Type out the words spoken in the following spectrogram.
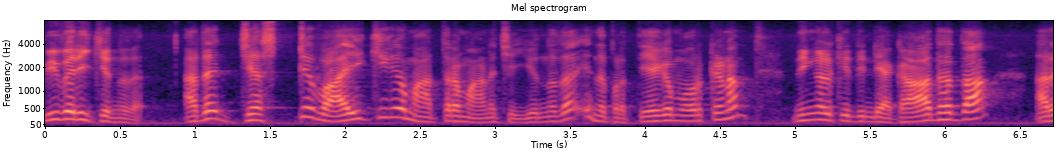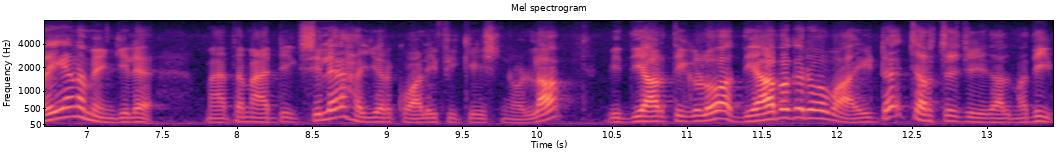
വിവരിക്കുന്നത്. അത് ജസ്റ്റ് വായിക്കുക മാത്രമാണ് ചെയ്യുന്നത് എന്ന് പ്രത്യേകം ഓർക്കണം. നിങ്ങൾക്കിതിന്റെ അഗാധത അറിയണമെങ്കിൽ മാത്തമാറ്റിക്സിൽ ഹയർ ക്വാളിഫിക്കേഷനുള്ള വിദ്യാർത്ഥികളോ അധ്യാപകരോ ആയിട്ട് ചർച്ച ചെയ്താൽ മതി.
